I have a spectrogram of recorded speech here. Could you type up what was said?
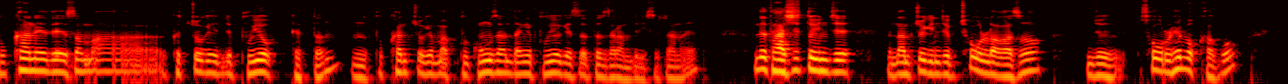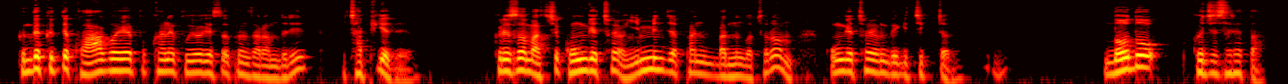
북한에 대해서 막 그쪽에 이제 부역했던 음, 북한 쪽에 막 부, 공산당에 부역했었던 사람들이 있었잖아요. 근데 다시 또 이제 남쪽에 이제 쳐 올라가서 이제 서울을 회복하고 근데 그때 과거에 북한에 부역했었던 사람들이 잡히게 돼요. 그래서 마치 공개 처형, 인민 재판 받는 것처럼 공개 처형되기 직전 너도 그 짓을 했다.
